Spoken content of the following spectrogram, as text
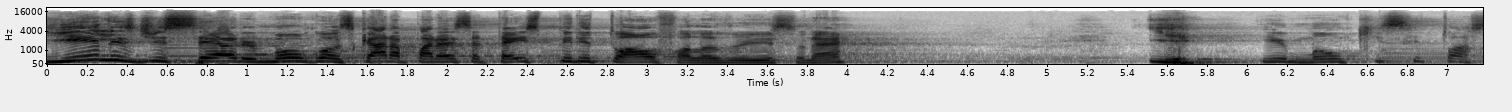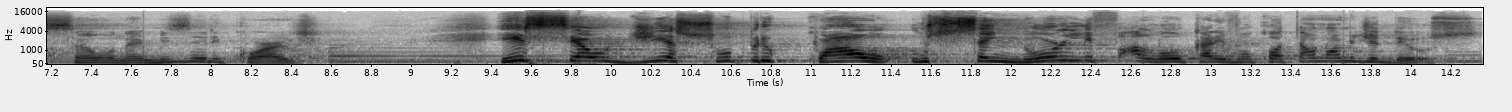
e eles disseram, irmão, os caras parecem até espiritual falando isso, né? E, irmão, que situação, né? Misericórdia. Esse é o dia sobre o qual o Senhor lhe falou, o cara invocou até o nome de Deus.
